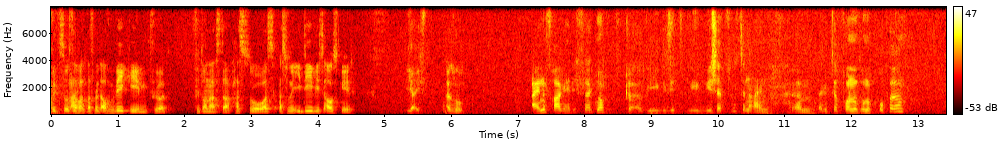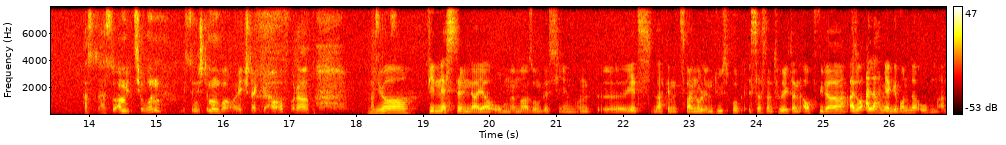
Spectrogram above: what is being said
Willst du uns noch was, mit auf den Weg geben für, für Donnerstag? Hast du, hast, hast du eine Idee, wie es ausgeht? Ja, ich, also eine Frage hätte ich vielleicht noch. Wie, wie, wie, wie schätzt du es denn ein? Ähm, da gibt es ja vorne so eine Gruppe. Hast, hast du Ambitionen? Wie ist denn die Stimmung bei euch? Steigt ihr auf oder? Ja, wir nesteln da ja oben immer so ein bisschen. Und äh, jetzt nach dem 2-0 in Duisburg ist das natürlich dann auch wieder. Also, alle haben ja gewonnen da oben am,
